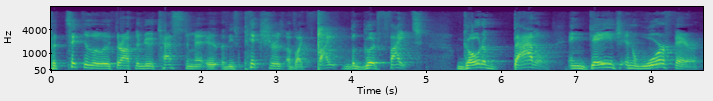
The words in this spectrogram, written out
particularly throughout the New Testament, these pictures of like fight the good fight, go to battle, engage in warfare.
